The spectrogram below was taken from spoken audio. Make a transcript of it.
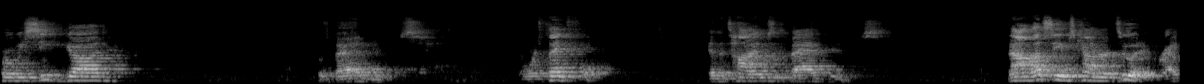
Where we seek God bad news. And we're thankful in the times of bad news. Now, that seems counterintuitive, right?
